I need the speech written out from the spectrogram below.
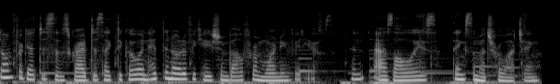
Don't forget to subscribe to Psych2Go and hit the notification bell for more new videos. And as always, thanks so much for watching.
